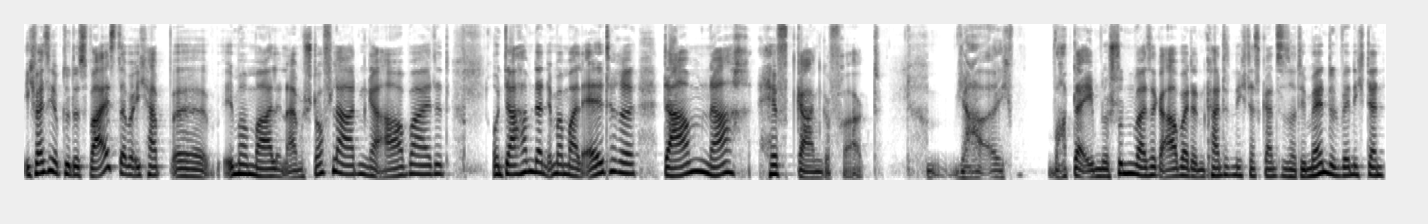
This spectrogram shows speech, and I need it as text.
Ich weiß nicht, ob du das weißt, aber ich habe äh, immer mal in einem Stoffladen gearbeitet und da haben dann immer mal ältere Damen nach Heftgarn gefragt. Ja, ich habe da eben nur stundenweise gearbeitet und kannte nicht das ganze Sortiment. Und wenn ich dann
